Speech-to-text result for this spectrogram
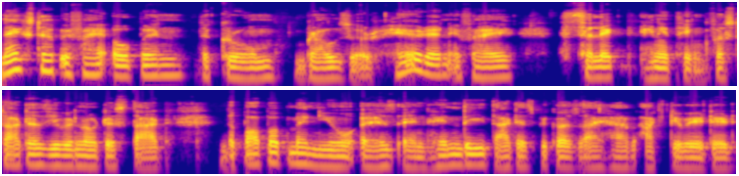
Next up, if I open the Chrome browser, here herein if I select anything, for starters, you will notice that the pop-up menu is in Hindi. That is because I have activated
